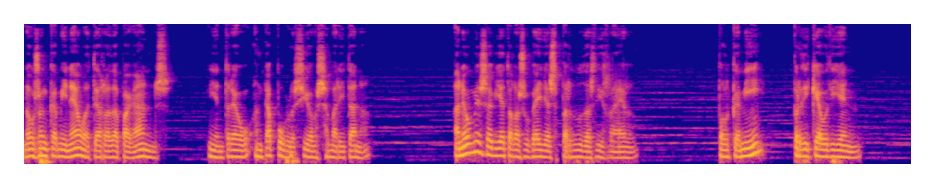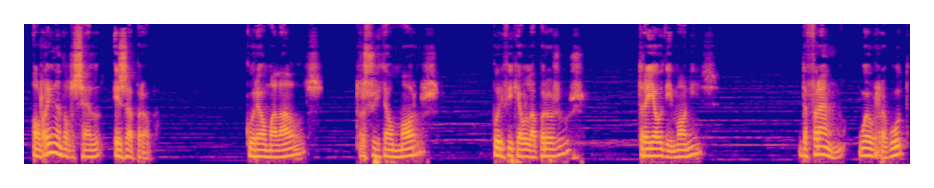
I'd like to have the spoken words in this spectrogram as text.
No us encamineu a terra de pagans, ni entreu en cap població samaritana. Aneu més aviat a les ovelles perdudes d'Israel. Pel camí prediqueu dient, el regne del cel és a prop. Cureu malalts, ressusciteu morts, purifiqueu leprosos, traieu dimonis, de franc ho heu rebut,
